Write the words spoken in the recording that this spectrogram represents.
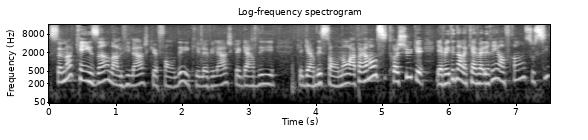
seulement 15 ans dans le village qu'il a fondé et qui est le village qui a gardé, qui a gardé son nom. Apparemment aussi, Trochu, que, il avait été dans la cavalerie en France aussi.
